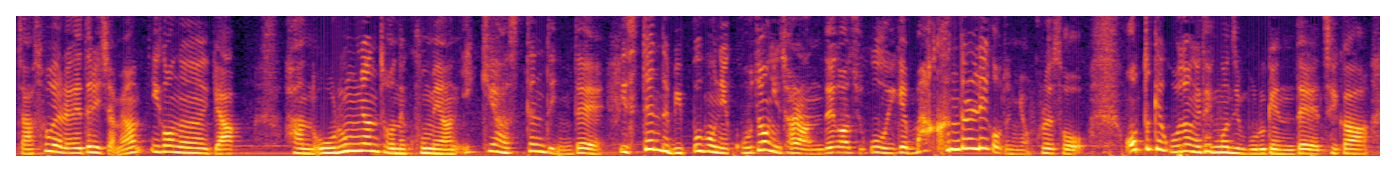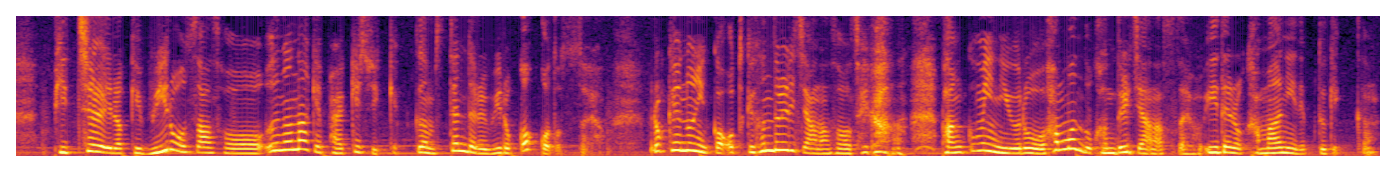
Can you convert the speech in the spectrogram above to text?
자, 소개를 해드리자면 이거는 약 한 5, 6년 전에 구매한 이케아 스탠드인데 이 스탠드 밑부분이 고정이 잘 안 돼가지고 이게 막 흔들리거든요. 그래서 어떻게 고정이 된 건지 모르겠는데 제가 빛을 이렇게 위로 쏴서 은은하게 밝힐 수 있게끔 스탠드를 위로 꺾어뒀어요. 이렇게 해놓으니까 어떻게 흔들리지 않아서 제가 방 꾸민 이후로 한 번도 건들지 않았어요. 이대로 가만히 냅두게끔.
